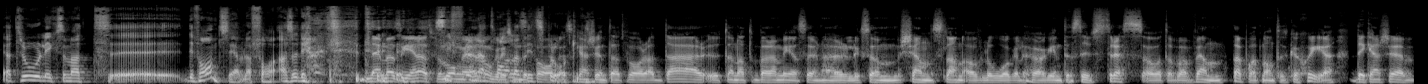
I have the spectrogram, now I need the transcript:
jag tror liksom att eh, det var inte så jävla farligt. Alltså, det, Nej men alltså, för många är nog liksom det farligaste kanske inte att vara där utan att bära med sig den här liksom, känslan av låg eller högintensiv stress av att bara vänta på att någonting ska ske. Det kanske är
